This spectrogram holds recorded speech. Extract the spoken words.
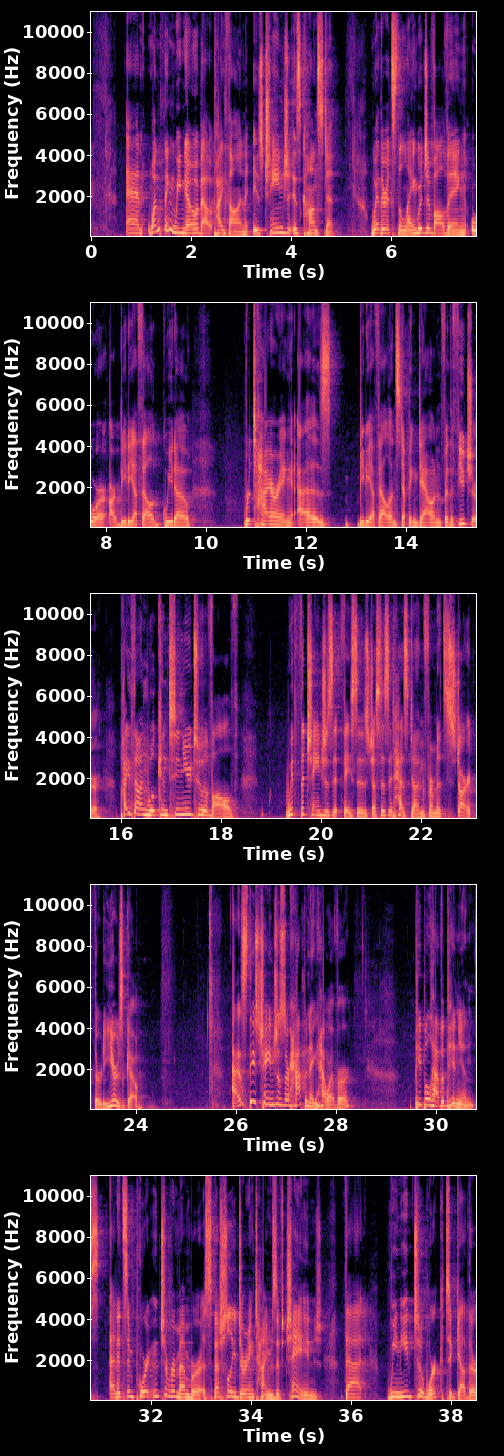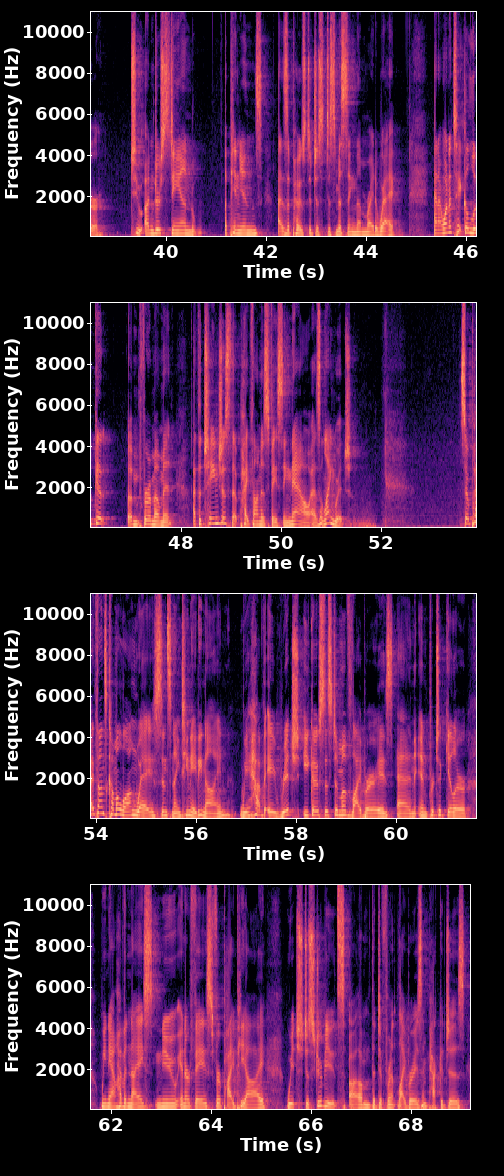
And one thing we know about Python is change is constant. Whether it's the language evolving or our BDFL Guido retiring as BDFL and stepping down for the future, Python will continue to evolve with the changes it faces, just as it has done from its start 30 years ago. As these changes are happening, however, people have opinions. And it's important to remember, especially during times of change, that we need to work together to understand opinions as opposed to just dismissing them right away. And I want to take a look at, um, for a moment, at the changes that Python is facing now as a language. So Python's come a long way since 1989. We have a rich ecosystem of libraries, and in particular, we now have a nice new interface for PyPI, which distributes um, the different libraries and packages.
